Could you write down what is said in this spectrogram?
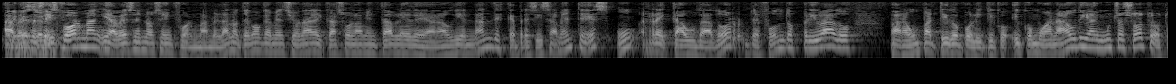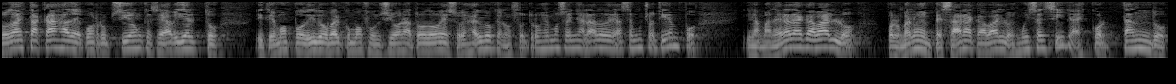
a veces se informan y a veces no se informan, ¿verdad? No tengo que mencionar el caso lamentable de Anaudi Hernández, que precisamente es un recaudador de fondos privados para un partido político. Y como Anaudi hay muchos otros, toda esta caja de corrupción que se ha abierto y que hemos podido ver cómo funciona todo eso, es algo que nosotros hemos señalado desde hace mucho tiempo. Y la manera de acabarlo, por lo menos empezar a acabarlo, es muy sencilla, es cortando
